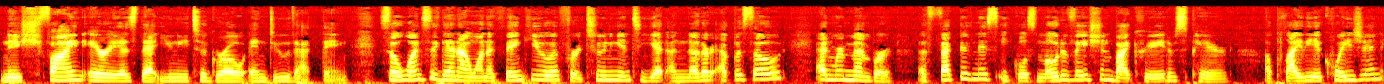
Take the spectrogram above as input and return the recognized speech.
niche, find areas that you need to grow and do that thing. So, once again, I want to thank you for tuning in to yet another episode. And remember, effectiveness equals motivation by creatives paired. Apply the equation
